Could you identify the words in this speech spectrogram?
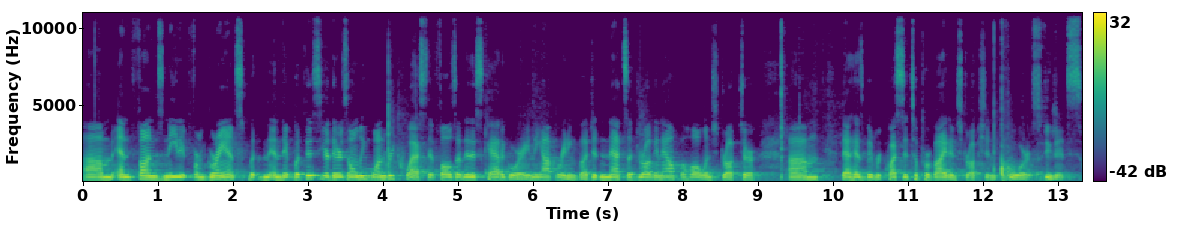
um, and funds needed from grants, but, and th- but this year, there's only one request that falls under this category in the operating budget, and that's a drug and alcohol instructor um, that has been requested to provide instruction for students.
